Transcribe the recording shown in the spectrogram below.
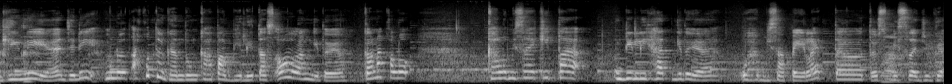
gini ya. Jadi menurut aku tergantung kapabilitas orang gitu ya. Karena kalau kalau misalnya kita dilihat gitu ya wah bisa pay letter terus Wah. bisa juga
